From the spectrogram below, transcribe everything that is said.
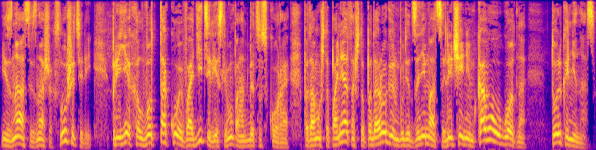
из нас, из наших слушателей, приехал вот такой водитель, если ему понадобится скорая. Потому что понятно, что по дороге он будет заниматься лечением кого угодно, только не нас.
